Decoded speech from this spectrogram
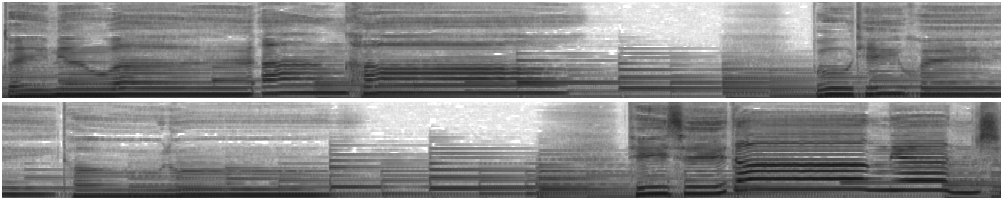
对面问安好，不提回提起当年事，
